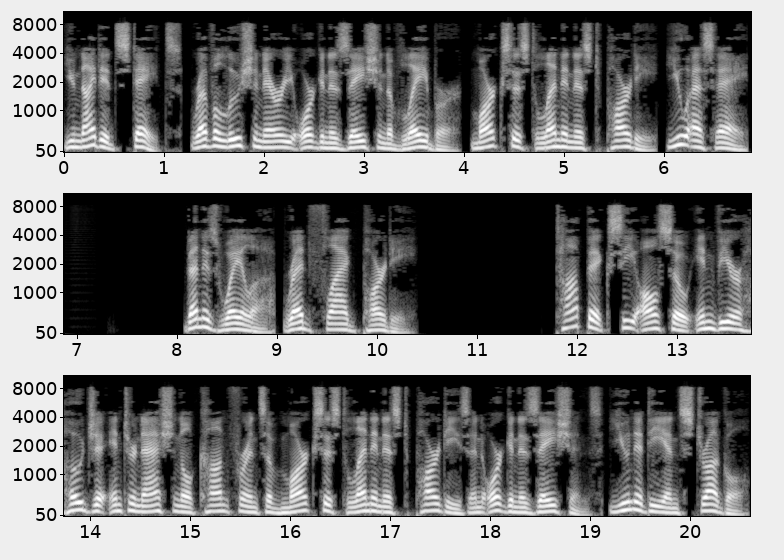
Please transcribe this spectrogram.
United States, Revolutionary Organization of Labor, Marxist-Leninist Party, USA Venezuela, Red Flag Party Topic see also Enver Hoxha International Conference of Marxist-Leninist Parties and Organizations Unity and Struggle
